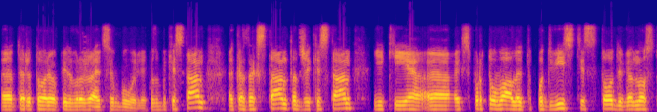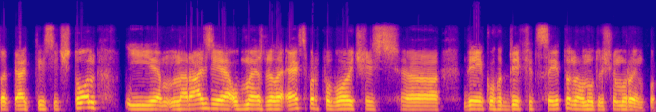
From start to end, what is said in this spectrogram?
е, територію під врожай цибулі. Узбекистан, е, Казахстан, Таджикистан, які е, експортували по 200-195 тисяч тонн, і наразі обмежили експорт, побоюючись деякого дефіциту на внутрішньому ринку.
